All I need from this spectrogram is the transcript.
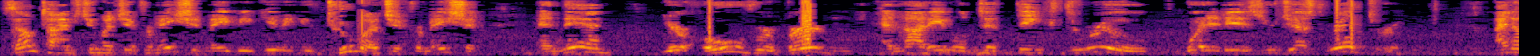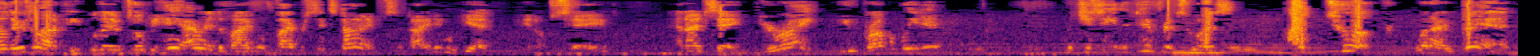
Sometimes too much information may be giving you too much information, and then you're overburdened and not able to think through what it is you just read through. I know there's a lot of people that have told me, hey, I read the Bible five or six times, and I didn't get, you know, saved. And I'd say, you're right, you probably didn't. But you see, the difference was I took what I read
